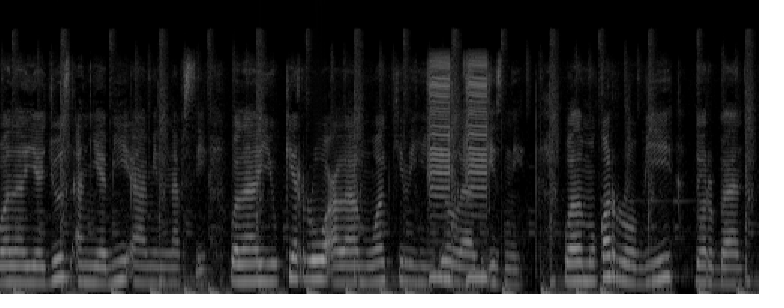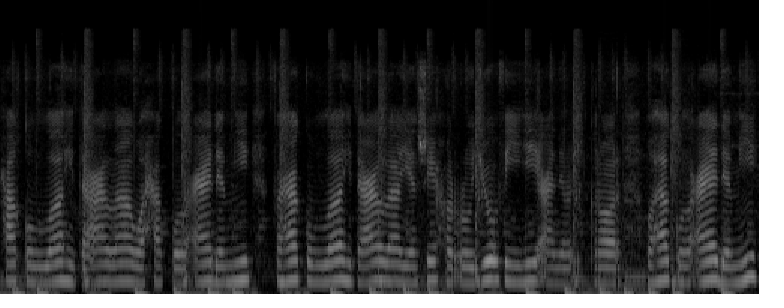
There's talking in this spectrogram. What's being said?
wala yajuz an yabi'a min nafsi wala yukirru ala muwakilihi illa biizni wal muqarrabi hakul Allah ta'ala wa haqqul adami fahaqullahi ta'ala yasihur ruju' fihi anil ikrar wa haqqul adami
